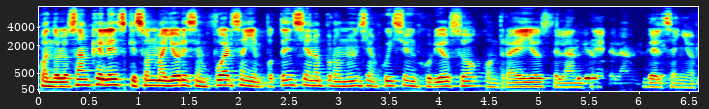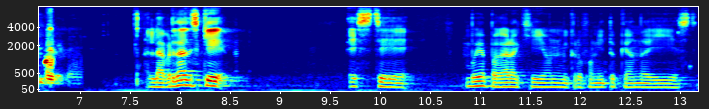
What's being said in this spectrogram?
Cuando los ángeles, que son mayores en fuerza y en potencia, no pronuncian juicio injurioso contra ellos delante del Señor. La verdad es que este Voy a apagar aquí un microfonito que anda ahí. Este...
